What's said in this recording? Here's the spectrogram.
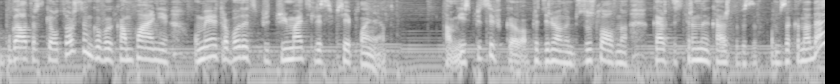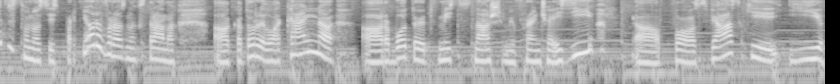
бухгалтерские аутсорсинговые компании умеют работать с предпринимателями со всей планеты. Там есть специфика определенная, безусловно, каждой страны, каждого там, законодательства. У нас есть партнеры в разных странах, а, которые локально а, работают вместе с нашими франчайзи а, в связке и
